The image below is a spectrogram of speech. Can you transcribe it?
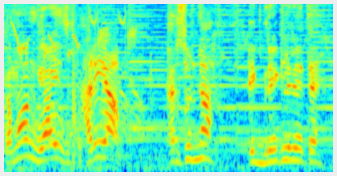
Come on guys hurry up अरे सुन ना एक ब्रेक ले लेते. हैं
